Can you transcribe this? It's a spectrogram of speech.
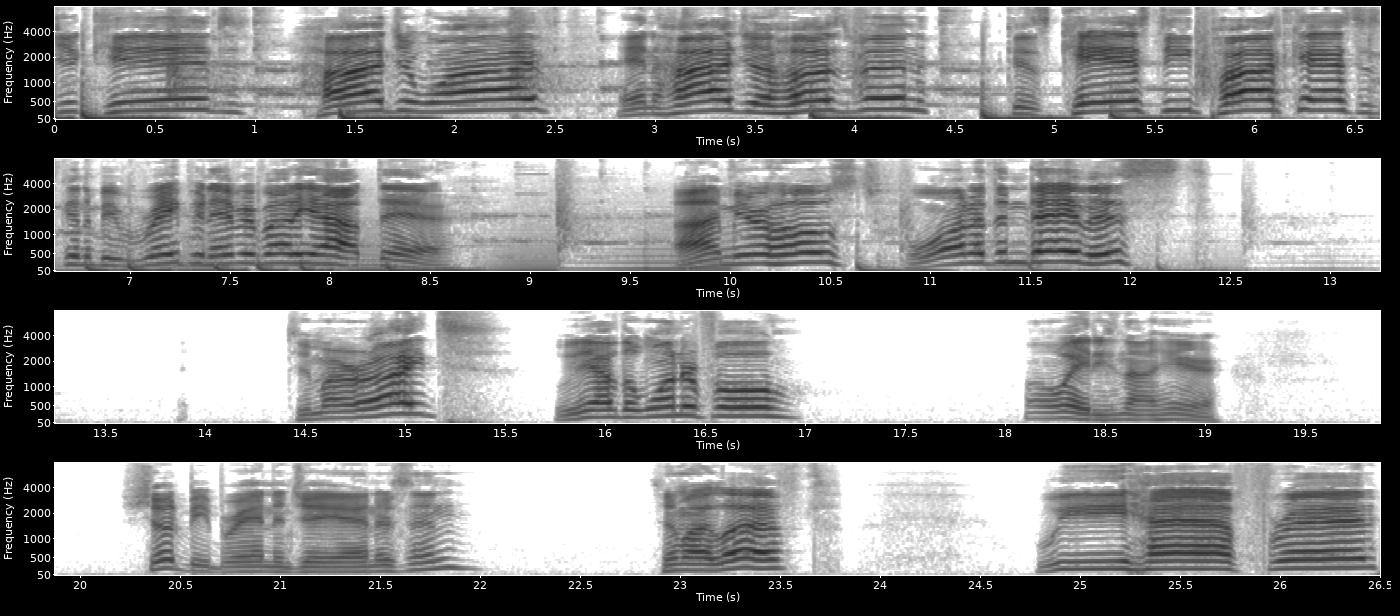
your kids, hide your wife, and hide your husband, because KSD Podcast is going to be raping everybody out there. I'm your host, Jonathan Davis. To my right, we have the wonderful. Oh, wait, he's not here. Should be Brandon J. Anderson. To my left, we have Fred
